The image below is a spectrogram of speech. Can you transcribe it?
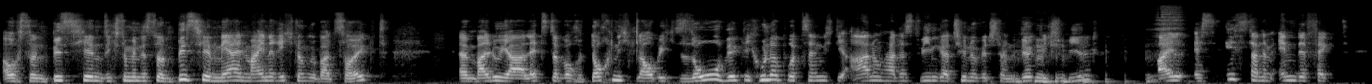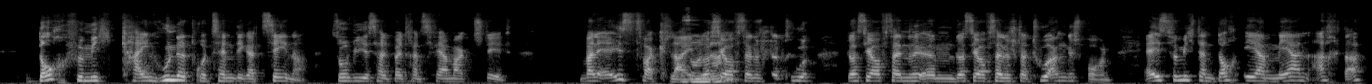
auch so ein bisschen, sich zumindest so ein bisschen mehr in meine Richtung überzeugt, ähm, weil du ja letzte Woche doch nicht, glaube ich, so wirklich hundertprozentig die Ahnung hattest, wie ein Gacinovic dann wirklich spielt. weil es ist dann im Endeffekt doch für mich kein hundertprozentiger Zehner, so wie es halt bei Transfermarkt steht. Weil er ist zwar klein, Sondern? du hast ja auf seine Statur, du hast ja auf seine, ähm, du hast ja auf seine Statur angesprochen. Er ist für mich dann doch eher mehr ein Achter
